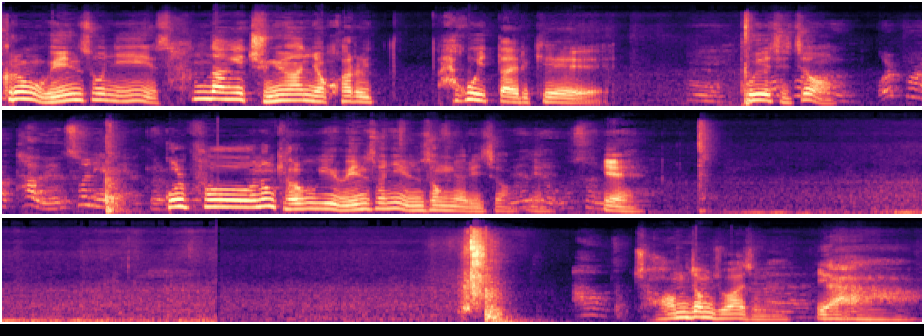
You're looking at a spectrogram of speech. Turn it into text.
그럼 왼손이 상당히 중요한 역할을 하고 있다, 이렇게. 예. 보여지죠? 골프는, 골프는 다 왼손이에요. 결국. 골프는 결국 이 왼손이 윤석열이죠. 왼손 예. 예. 아우, 점점 좋아지네. 야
